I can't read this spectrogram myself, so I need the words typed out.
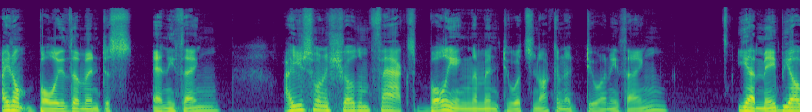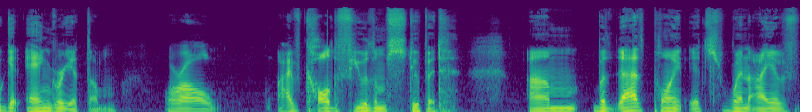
I don't bully them into anything. I just want to show them facts. Bullying them into it's not going to do anything. Yeah, maybe I'll get angry at them, or I'll. I've called a few of them stupid. Um, but at that point, it's when I have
